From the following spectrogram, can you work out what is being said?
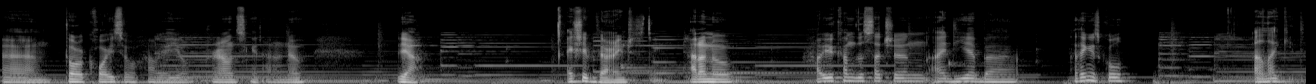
Um, turquoise, or how you're you pronouncing it? I don't know. Yeah, actually very interesting. I don't know how you come to such an idea, but I think it's cool. I like it.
